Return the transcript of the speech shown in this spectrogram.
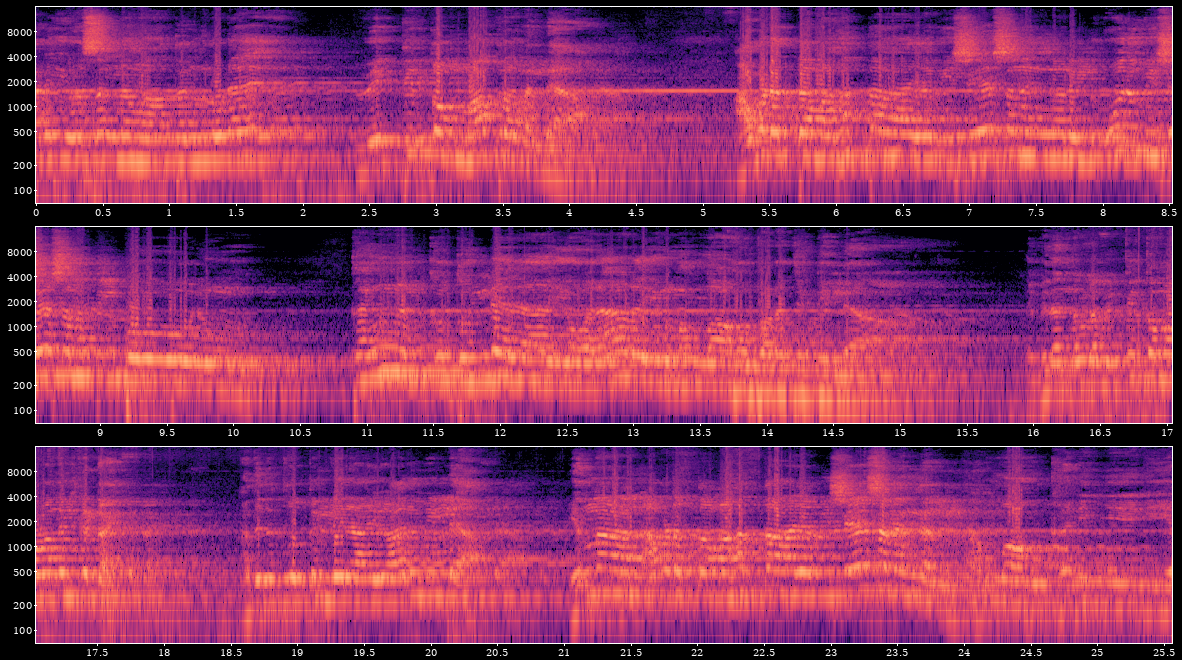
അലൈഹി വസല്ലമ തങ്ങളുടെ വ്യക്തിത്വം മാത്രമല്ല അവിടുത്തെ മഹത്തായ വിശേഷണങ്ങളിൽ ഒരു വിശേഷണത്തിൽ പോലും തങ്ങൾക്ക് തുല്യരായി ഒരാളെയും അള്ളാഹു പഠിച്ചിട്ടില്ല നബിതങ്ങളുടെ വ്യക്തിത്വം അവിടെ നിൽക്കട്ടെ. അതിന് തുല്യരായി ആരുമില്ല. എന്നാൽ അവിടുത്തെ മഹത്തായ വിശേഷണങ്ങൾ അള്ളാഹു കനിഞ്ഞേകിയ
